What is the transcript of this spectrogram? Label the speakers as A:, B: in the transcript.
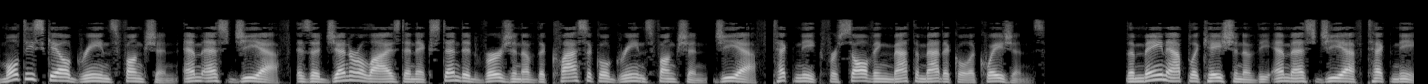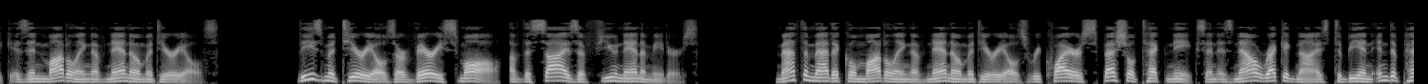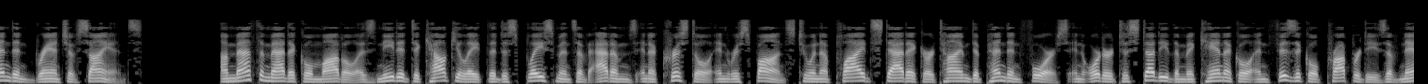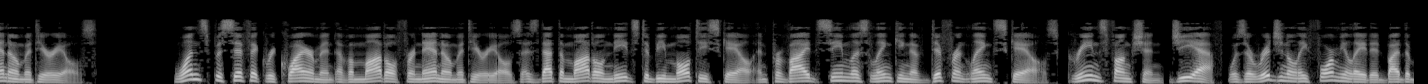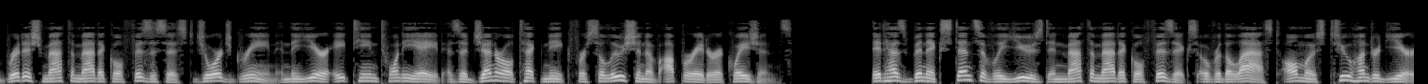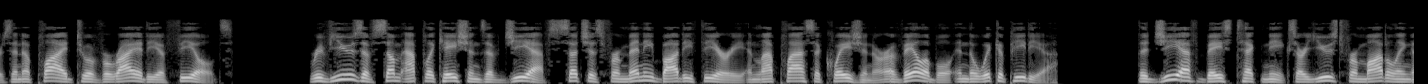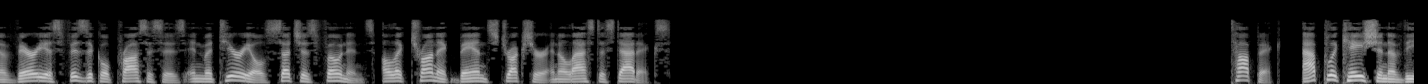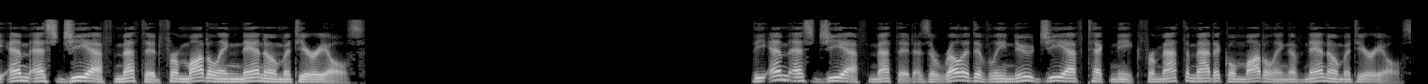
A: Multiscale Green's function (MSGF) is a generalized and extended version of the classical Green's function (GF) technique for solving mathematical equations. The main application of the MSGF technique is in modeling of nanomaterials. These materials are very small, of the size of few nanometers. Mathematical modeling of nanomaterials requires special techniques and is now recognized to be an independent branch of science. A mathematical model is needed to calculate the displacements of atoms in a crystal in response to an applied static or time-dependent force in order to study the mechanical and physical properties of nanomaterials. One specific requirement of a model for nanomaterials is that the model needs to be multiscale and provide seamless linking of different length scales. Green's function (GF) was originally formulated by the British mathematical physicist George Green in the year 1828 as a general technique for solution of operator equations. It has been extensively used in mathematical physics over the last almost 200 years and applied to a variety of fields. Reviews of some applications of GFs such as for many-body theory and Laplace equation are available in the Wikipedia. The GF-based techniques are used for modeling of various physical processes in materials such as phonons, electronic band structure and elastostatics. Topic: Application of the MSGF method for modeling nanomaterials. The MSGF method is a relatively new GF technique for mathematical modeling of nanomaterials.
